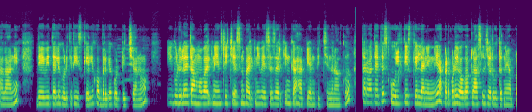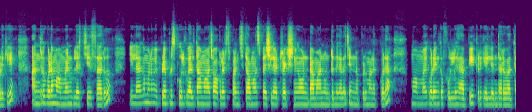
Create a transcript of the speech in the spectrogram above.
అలానే దేవి తల్లి గుడికి తీసుకెళ్ళి కొబ్బరికాయ కొట్టించాను ఈ గుడిలో అయితే అమ్మవారికి నేను స్టిచ్ చేసిన పరికిని వేసేసరికి ఇంకా హ్యాపీ అనిపించింది నాకు. తర్వాత అయితే స్కూల్కి తీసుకెళ్ళానండి. అక్కడ కూడా యోగా క్లాసులు జరుగుతున్నాయి అప్పటికి. అందరూ కూడా మా అమ్మాయిని బ్లెస్ చేశారు. ఇలాగ మనం ఎప్పుడెప్పుడు స్కూల్కి వెళ్తామా చాక్లెట్స్ పంచుతామా స్పెషల్ అట్రాక్షన్గా ఉంటామా అని ఉంటుంది కదా చిన్నప్పుడు మనకు కూడా. మా అమ్మాయి కూడా ఇంకా ఫుల్ హ్యాపీ ఇక్కడికి వెళ్ళిన తర్వాత.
